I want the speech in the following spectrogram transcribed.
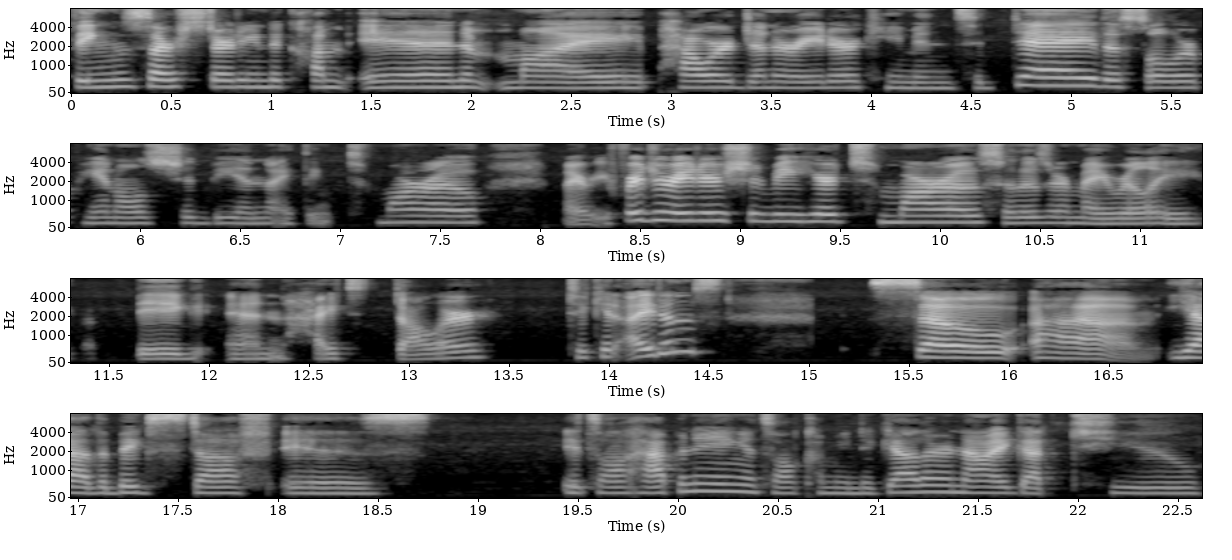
things are starting to come in. My power generator came in today. The solar panels should be in, I think, tomorrow. My refrigerator should be here tomorrow. So those are my really big and high dollar ticket items so um yeah the big stuff is it's all happening it's all coming together now i got to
